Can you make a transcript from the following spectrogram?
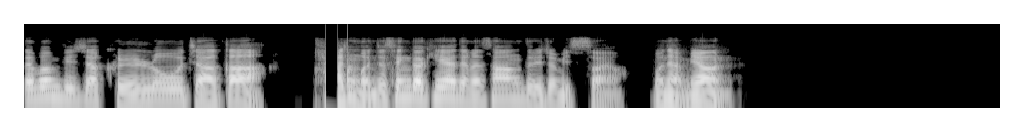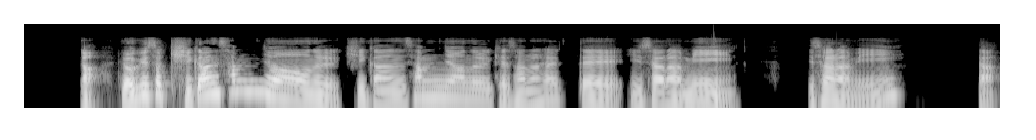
F7 비자 근로자가 가장 먼저 생각해야 되는 상황들이 좀 있어요. 뭐냐면 자, 여기서 기간 3년을 기간 3년을 계산을 할 때 이 사람이 이 사람이 자,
